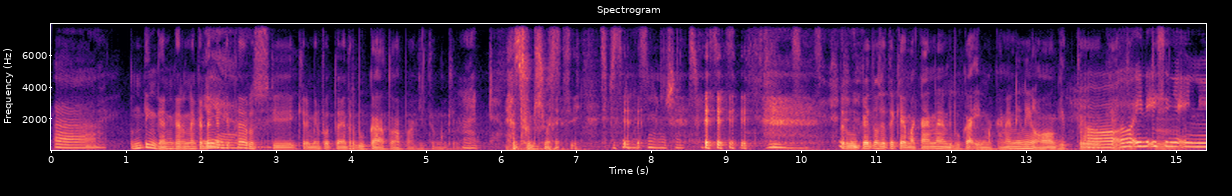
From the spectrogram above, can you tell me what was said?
eh penting kan karena kadang kan Iya. kita harus dikirimin foto yang terbuka atau apa gitu mungkin ada atau gimana sih terbuka itu maksudnya kayak makanan dibukain makanan ini loh gitu. Oh oh gitu. ini isinya ini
